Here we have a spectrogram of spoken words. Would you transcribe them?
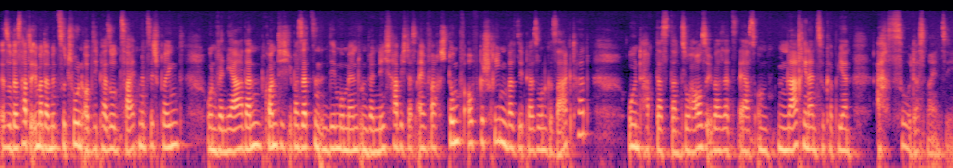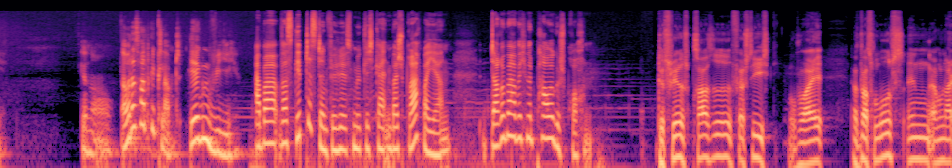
Also das hatte immer damit zu tun, ob die Person Zeit mit sich bringt. Und wenn ja, dann konnte ich übersetzen in dem Moment. Und wenn nicht, habe ich das einfach stumpf aufgeschrieben, was die Person gesagt hat. Und habe das dann zu Hause übersetzt, erst um im Nachhinein zu kapieren, ach so, das meint sie. Genau. Aber das hat geklappt. Irgendwie. Aber was gibt es denn für Hilfsmöglichkeiten bei Sprachbarrieren? Darüber habe ich mit Paul gesprochen. Die schwere Sprache verstehe ich, weil das muss in eine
